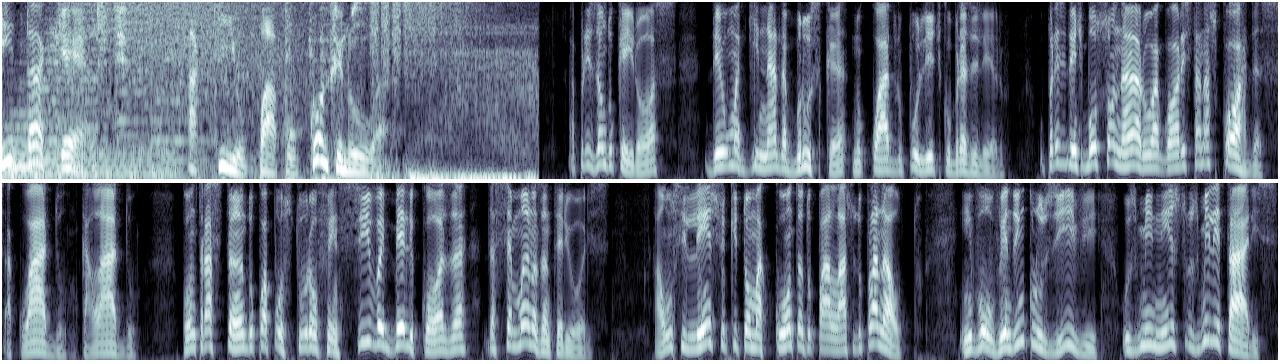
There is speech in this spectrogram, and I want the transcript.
Itacast. Aqui o papo continua. A prisão do Queiroz deu uma guinada brusca no quadro político brasileiro. O presidente Bolsonaro agora está nas cordas, acuado, calado, contrastando com a postura ofensiva e belicosa das semanas anteriores. Há um silêncio que toma conta do Palácio do Planalto, envolvendo inclusive os ministros militares,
